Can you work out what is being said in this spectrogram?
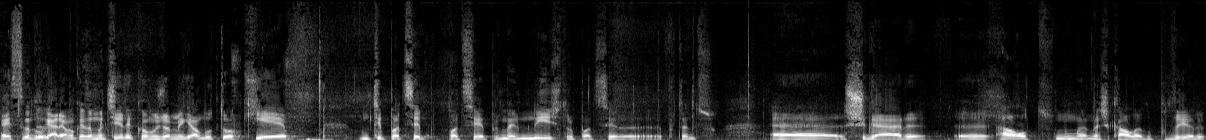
Em segundo lugar, é uma coisa muito gira, como o João Miguel notou, que é um tipo pode ser pode ser primeiro-ministro, pode ser, eh, portanto, eh, chegar eh, alto numa, na escala do poder,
